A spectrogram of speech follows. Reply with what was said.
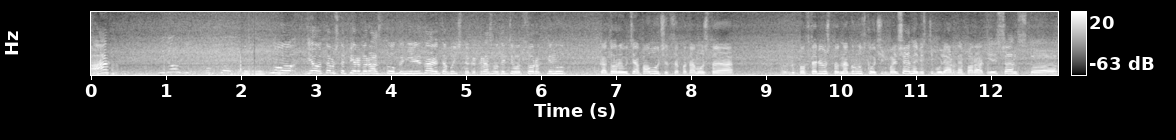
А? Недолгий. Но дело в том, что первый раз долго не летают обычно, как раз вот эти вот 40 минут, которые у тебя получатся, потому что, повторю, что нагрузка очень большая на вестибулярный аппарат. Есть шанс, что,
